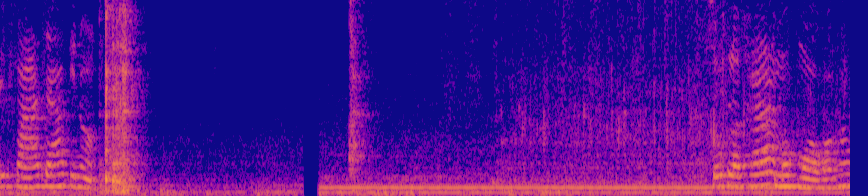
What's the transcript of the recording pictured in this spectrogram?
ปิดฟ้าจ้าพี่น้องสุกแล้วค่ะมกหมอของเรา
